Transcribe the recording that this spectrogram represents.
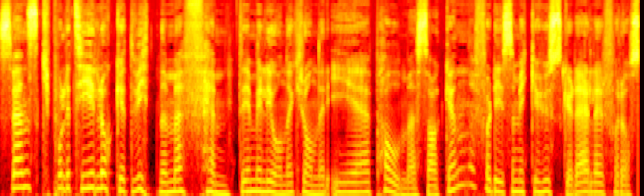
Svensk politi lokket vitne med 50 millioner kroner i Palme-saken. For de som ikke husker det, eller for oss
